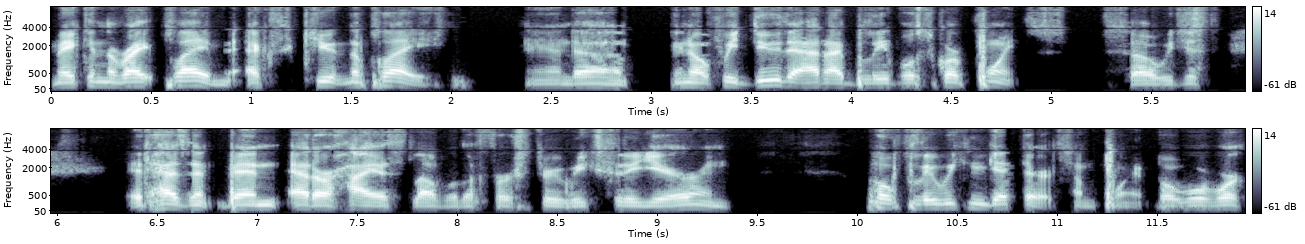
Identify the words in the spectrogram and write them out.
making the right play, executing the play. And uh, you know, if we do that, I believe we'll score points. So we just it hasn't been at our highest level the first three weeks of the year, and hopefully we can get there at some point. But we're work,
